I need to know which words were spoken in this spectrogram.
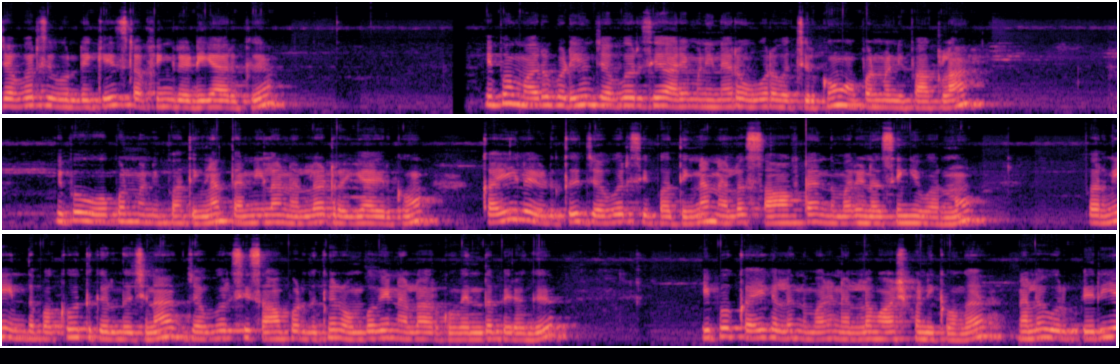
ஜவ்வரிசி உருண்டைக்கு ஸ்டஃபிங் ரெடியாக இருக்குது இப்போ மறுபடியும் ஜவ்வரிசியை அரை மணி நேரம் ஊற வச்சுருக்கோம். ஓப்பன் பண்ணி பார்க்கலாம். இப்போ ஓப்பன் பண்ணி பார்த்திங்கன்னா தண்ணிலாம் நல்லா ட்ரையாக இருக்கும். கையில் எடுத்து ஜவ்வரிசி பார்த்திங்கன்னா நல்லா சாஃப்டாக இந்த மாதிரி நசுங்கி வரணும். பாருங்கள் இந்த பக்குவத்துக்கு இருந்துச்சுன்னா ஜவ்வரிசி சாப்பிட்றதுக்கு ரொம்பவே நல்லாயிருக்கும் வெந்த பிறகு. இப்போது கைகளில் இந்த மாதிரி நல்லா வாஷ் பண்ணிக்கோங்க. நல்லா ஒரு பெரிய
